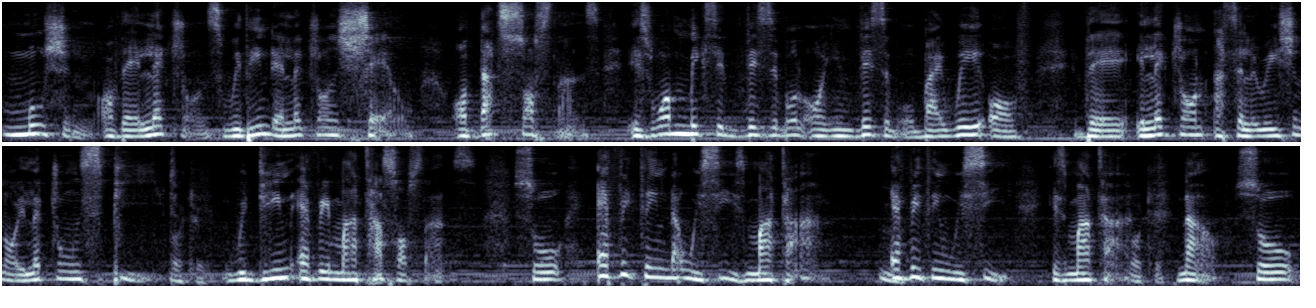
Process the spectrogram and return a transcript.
motion of the electrons within the electron shell of that substance is what makes it visible or invisible by way of the electron acceleration or electron speed Okay. within every matter substance. So everything that we see is matter. Hmm. Everything we see is matter. Okay. Now, so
